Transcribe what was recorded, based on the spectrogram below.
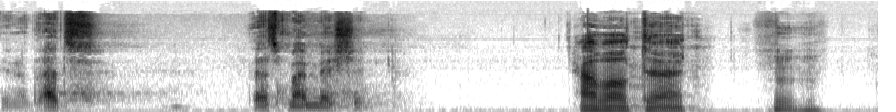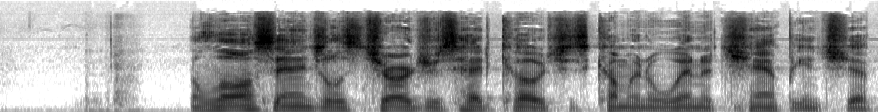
you know that's that's my mission. How about that? the Los Angeles Chargers head coach is coming to win a championship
